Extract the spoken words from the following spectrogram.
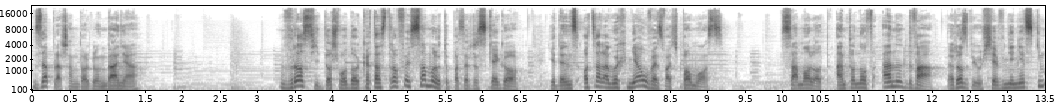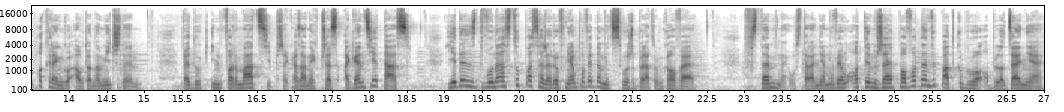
Zapraszam do oglądania. W Rosji doszło do katastrofy samolotu pasażerskiego. Jeden z ocalałych miał wezwać pomoc. Samolot Antonow An-2 rozbił się w niemieckim okręgu autonomicznym. Według informacji przekazanych przez agencję TASS, jeden z 12 pasażerów miał powiadomić służby ratunkowe. Wstępne ustalenia mówią o tym, że powodem wypadku było oblodzenie.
